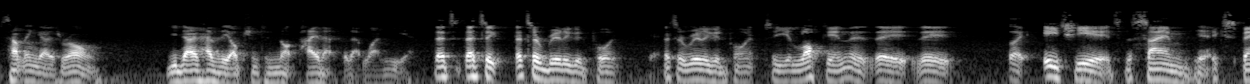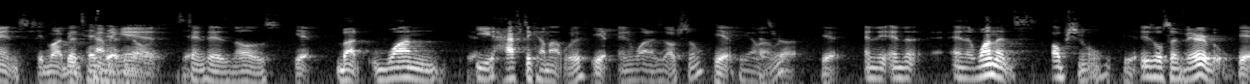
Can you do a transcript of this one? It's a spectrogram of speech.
something goes wrong, you don't have the option to not pay that for that one year. That's that's a that's a really good point. That's a really good point. So you're locked in. They they, like each year it's the same Yeah. expense. It might be coming $10,000. out. Yeah. ten thousand dollars. Yeah. But one you have to come up with, Yep. and one is optional. Yeah, that's up with. right. Yeah, And the and the and the one that's optional Yeah. is also variable. Yeah.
